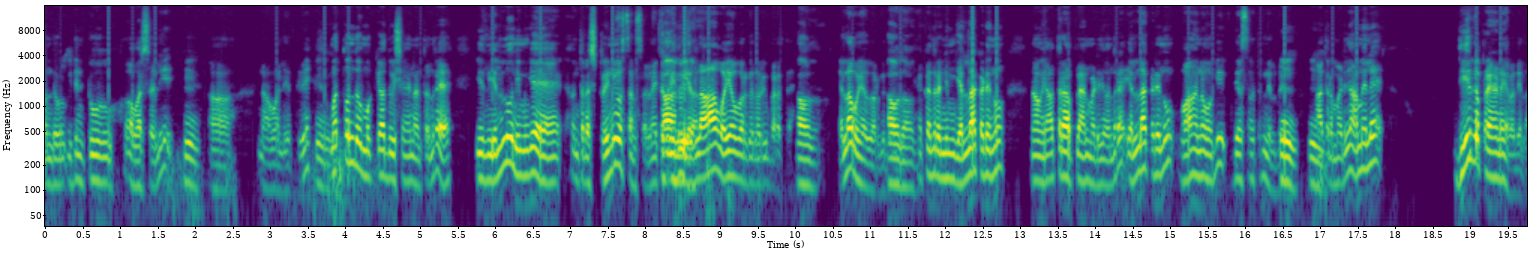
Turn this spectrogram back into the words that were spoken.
ಒಂದು ವಿದಿನ್ ಟೂ ಅವರ್ಸ್ ಅಲ್ಲಿ ನಾವು ಅಲ್ಲಿ ಇರ್ತೀವಿ. ಮತ್ತೊಂದು ಮುಖ್ಯವಾದ ವಿಷಯ ಏನಂತಂದ್ರೆ ಇದು ಎಲ್ಲೂ ನಿಮ್ಗೆ ಒಂಥರ ಸ್ಟ್ರೆನ್ಯೂಸ್ ಅನ್ಸಲ್ಲ. ಯಾಕಂದ್ರೆ ಇದು ಎಲ್ಲಾ ವಯೋವರ್ಗದವ್ರಿಗೆ ಬರುತ್ತೆ. ಎಲ್ಲಾ ವಯೋವರ್ಗದ ಯಾಕಂದ್ರೆ ನಿಮ್ಗೆ ಎಲ್ಲಾ ಕಡೆನೂ ನಾವು ಯಾವ ತರ ಪ್ಲಾನ್ ಮಾಡಿದೀವಿ ಅಂದ್ರೆ ಎಲ್ಲಾ ಕಡೆನೂ ವಾಹನ ಹೋಗಿ ದೇವಸ್ಥಾನ ಹತ್ರ ನಿಲ್ಬೇಕು. ಆ ತರ ಮಾಡಿದ್ವಿ. ಆಮೇಲೆ ದೀರ್ಘ ಪ್ರಯಾಣ ಇರೋದಿಲ್ಲ.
